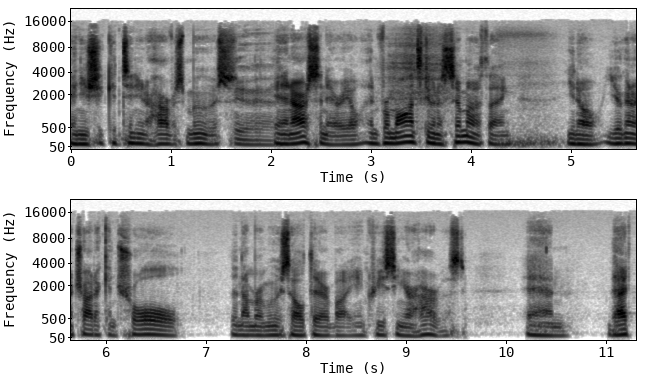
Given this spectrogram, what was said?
and you should continue to harvest moose. Yeah. And in our scenario, and Vermont's doing a similar thing, you know, you're going to try to control the number of moose out there by increasing your harvest. And that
